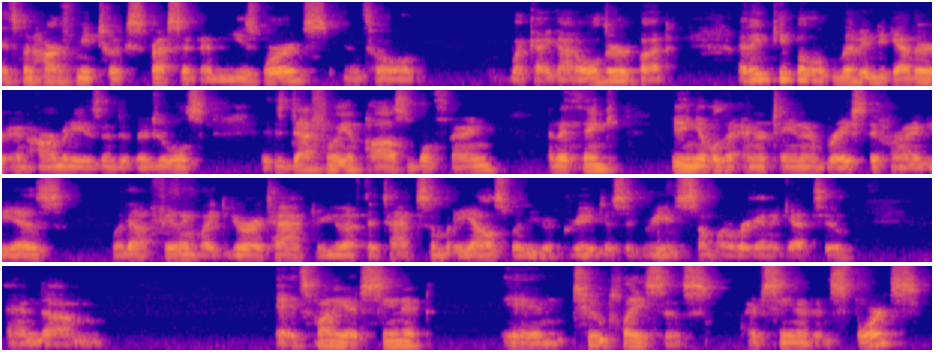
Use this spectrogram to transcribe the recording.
it's been hard for me to express it in these words until like I got older. But I think people living together in harmony as individuals is definitely a possible thing. And I think being able to entertain and embrace different ideas without feeling like you're attacked or you have to attack somebody else, whether you agree or disagree, is somewhere we're going to get to. And um, it's funny, I've seen it in two places. I've seen it in sports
